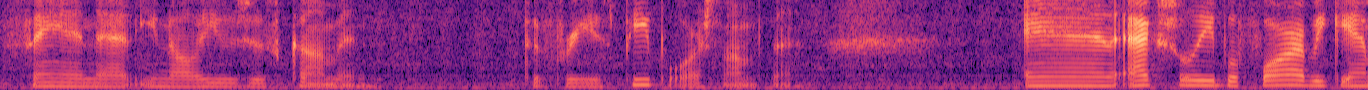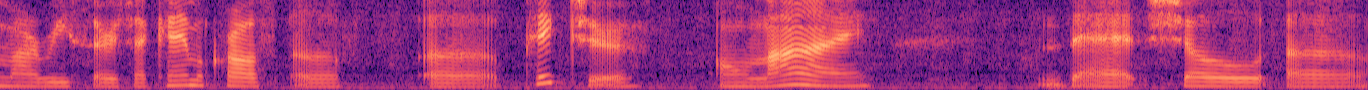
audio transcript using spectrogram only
saying that, you know, he was just coming to free his people or something. And actually, before I began my research, I came across a, a picture online that showed uh,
